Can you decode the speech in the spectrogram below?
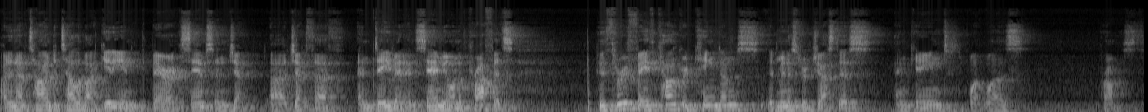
I didn't have time to tell about Gideon, Barak, Samson, uh, Jephthah, and David, and Samuel, and the prophets who through faith conquered kingdoms, administered justice, and gained what was promised.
